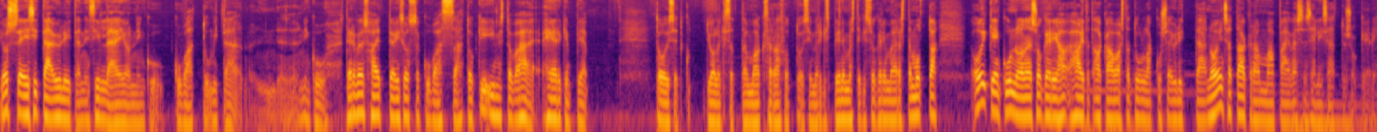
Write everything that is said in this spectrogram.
Jos se ei sitä ylitä, niin sillä ei ole niin kuin kuvattu mitään niin kuin terveyshaittoja isossa kuvassa. Toki ihmiset on vähän herkempiä toiset kuin jollekin saattaa maksaa rasvottua esimerkiksi pienemmästäkin sokerimäärästä, mutta oikein kunnolla nämä sokerihaitat alkaa vasta tulla, kun se ylittää noin 100 grammaa päivässä se lisätty sokeri.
